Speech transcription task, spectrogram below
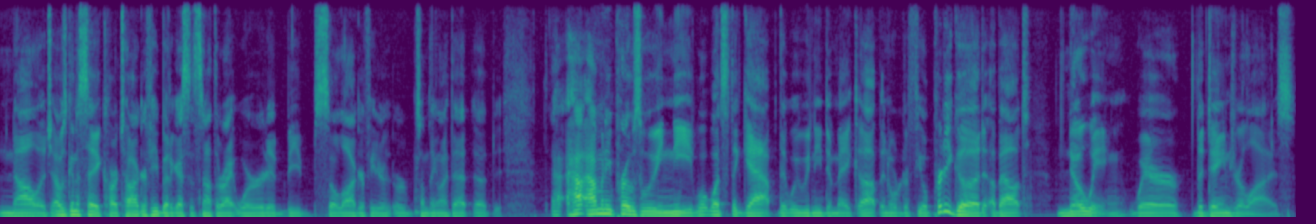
knowledge. I was going to say cartography, but I guess it's not the right word. It'd be solography or, or something like that. Uh, how, how, many probes would we need? What, what's the gap that we would need to make up in order to feel pretty good about knowing where the danger lies?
